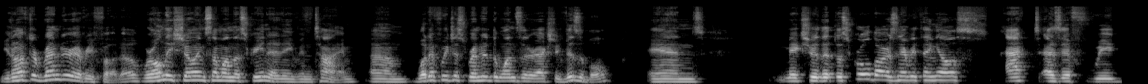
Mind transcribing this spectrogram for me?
You don't have to render every photo. We're only showing some on the screen at any given time. Um, what if we just rendered the ones that are actually visible and make sure that the scroll bars and everything else act as if we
